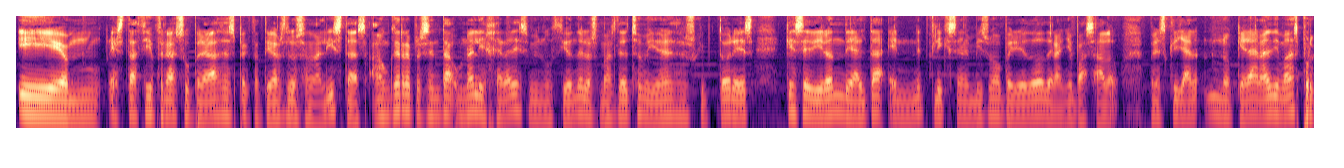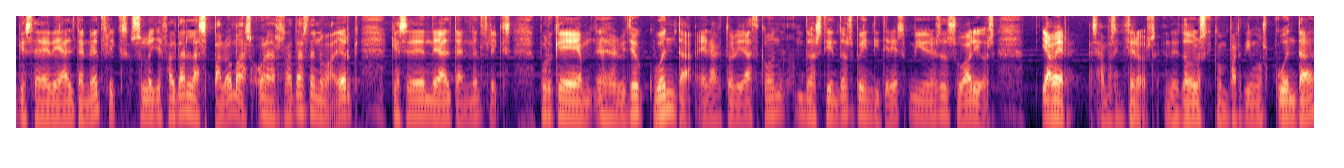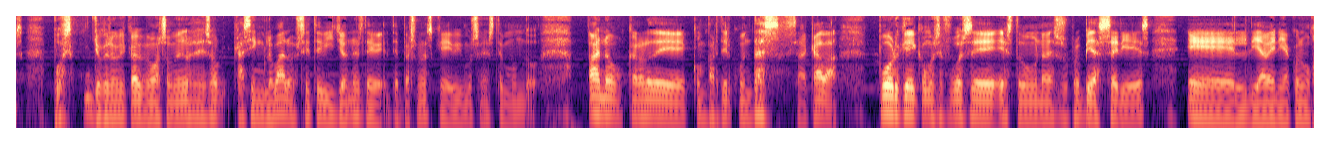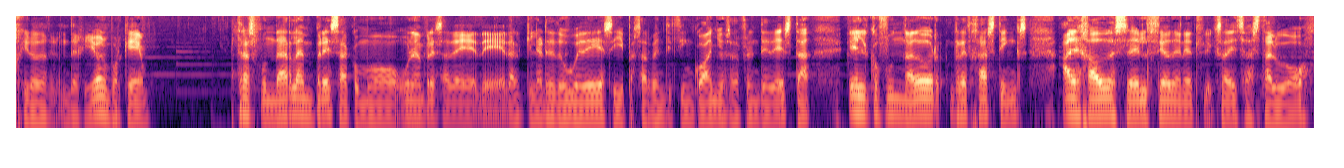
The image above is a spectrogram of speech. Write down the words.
Y mm, esta cifra supera las expectativas de los analistas, aunque representa una ligera disminución de los más de 8 millones de suscriptores que se dieron de alta en Netflix en el mismo periodo del año pasado. Pero es que ya no queda nadie más porque se dé de alta en Netflix. Solo ya faltan las palomas o las ratas de Nueva York que se den de alta en Netflix, porque el servicio cuenta en la actualidad con 223 millones de usuarios. Y a ver, seamos sinceros, entre todos los que compartimos cuentas, pues yo creo que cabe más o menos eso casi en global, los 7 billones de, personas que vivimos en este mundo. Ah, no, claro, de compartir cuentas se acaba, porque como si fuese esto una de sus propias series, el día venía con un giro de, de guion, porque tras fundar la empresa como una empresa de, alquiler de DVDs y pasar 25 años al frente de esta, el cofundador, Red Hastings, ha dejado de ser el CEO de Netflix, ha dicho hasta luego.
